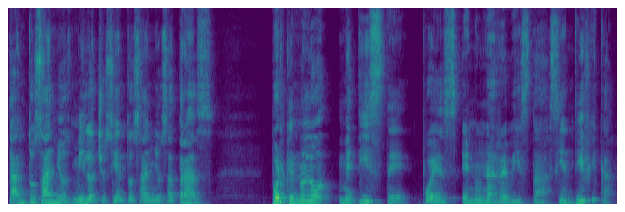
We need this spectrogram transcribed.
tantos años, 1800 años atrás, ¿por qué no lo metiste, pues, en una revista científica?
